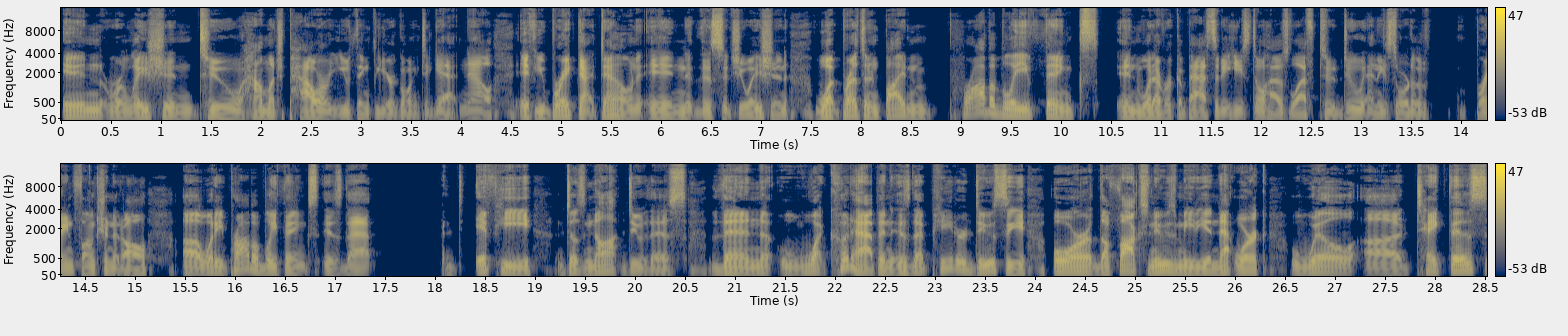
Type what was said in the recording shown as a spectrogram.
in relation to how much power you think that you're going to get now if you break that down in this situation what president biden probably thinks in whatever capacity he still has left to do any sort of brain function at all. Uh, what he probably thinks is that if he does not do this, then what could happen is that Peter Doocy or the Fox News Media Network will uh, take this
